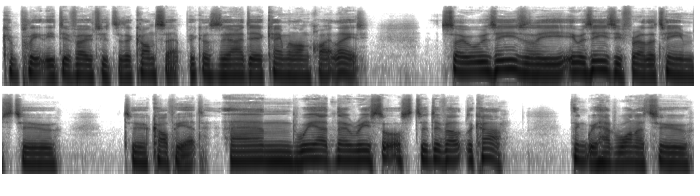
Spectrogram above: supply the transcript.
completely devoted to the concept because the idea came along quite late. So it was easily it was easy for other teams to to copy it, and we had no resource to develop the car. Think we had one or two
